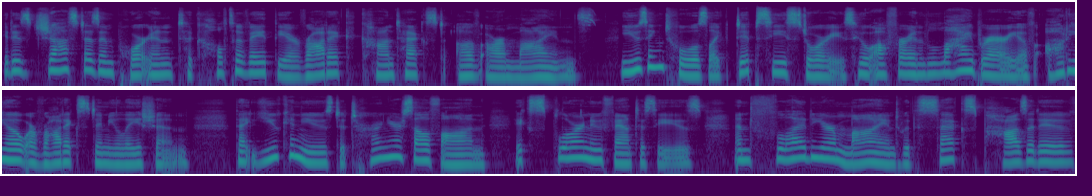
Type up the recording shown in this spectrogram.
it is just as important to cultivate the erotic context of our minds. Using tools like Dipsea Stories, who offer a library of audio erotic stimulation that you can use to turn yourself on, explore new fantasies, and flood your mind with sex positive,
